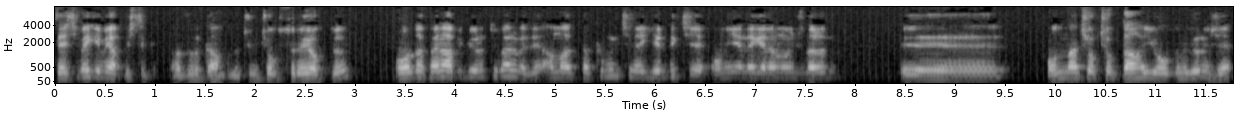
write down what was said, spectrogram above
seçme gibi yapmıştık hazırlık kampında. Çünkü çok süre yoktu. Orada fena bir görüntü vermedi ama takımın içine girdikçe onun yerine gelen oyuncuların ee, ondan çok çok daha iyi olduğunu görünce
